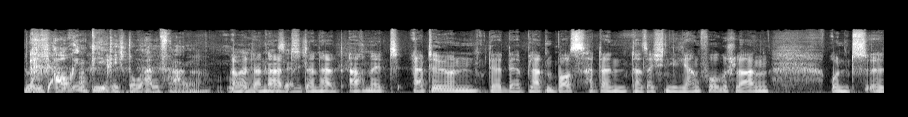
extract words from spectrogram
würde ich auch in die Richtung anfragen. Aber dann hat, dann hat Ahmed Ertegun, der, der Plattenboss, hat dann tatsächlich Neil Young vorgeschlagen. Und äh,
